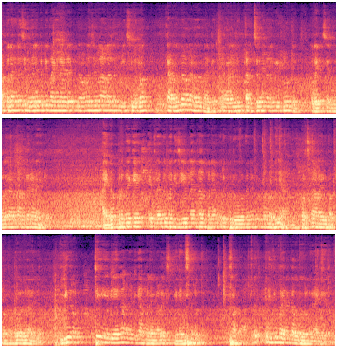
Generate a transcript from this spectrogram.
അപ്പനങ്ങനെ സിനിമയെ പറ്റി ഭയങ്കരമായിട്ട് നോളജുള്ള ആളല്ല പുള്ളി സിനിമ കാണുന്ന ആളാണ് നന്നായിട്ട്. അങ്ങനെ ഒരു കൾച്ചർ ഞങ്ങളുടെ വീട്ടിലുണ്ട്. കുറെ സിനിമകൾ കാണുന്ന ആൾക്കാരാണ് ഞങ്ങൾ അതിനപ്പുറത്തേക്ക് ഇതിനകത്ത് പരിചയമില്ലാത്ത അപ്പനെ ഒരു പുതുമുഖത്തിന് കൊണ്ടുവന്നത് ഞാൻ. കുറച്ച് നാളായി പത്തൊമ്പത് കൊല്ലമായിരുന്നു ഈ ഒരു ഒറ്റ ഏരിയയിലാണ് എനിക്ക് അപ്പനങ്ങളുടെ എക്സ്പീരിയൻസ് ഉള്ളത്. അത് എനിക്ക് ഭയങ്കര കൗതുകമുള്ള കാര്യമായിരുന്നു.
